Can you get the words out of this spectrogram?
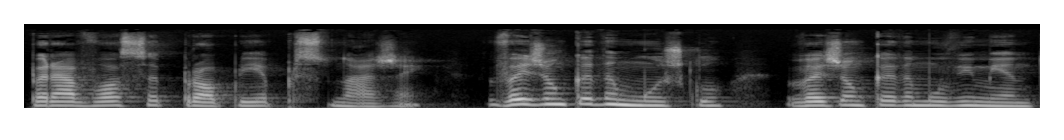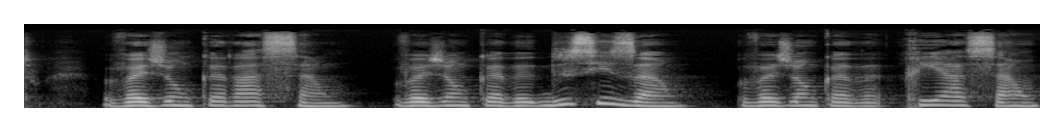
para a vossa própria personagem. Vejam cada músculo, vejam cada movimento, vejam cada ação, vejam cada decisão, vejam cada reação.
